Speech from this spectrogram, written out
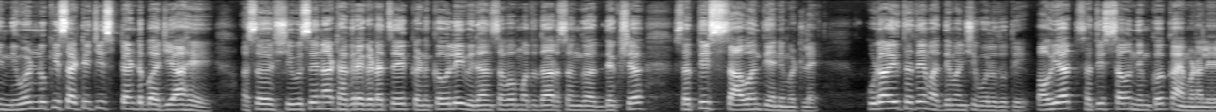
ही निवडणुकीसाठीची स्टंटबाजी आहे असं शिवसेना ठाकरे गटाचे कणकवली विधानसभा मतदारसंघ अध्यक्ष सतीश सावंत यांनी म्हटलंय. कुडाळ इथं ते माध्यमांशी बोलत होते. पाहुयात सतीश सावंत नेमकं काय म्हणाले.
